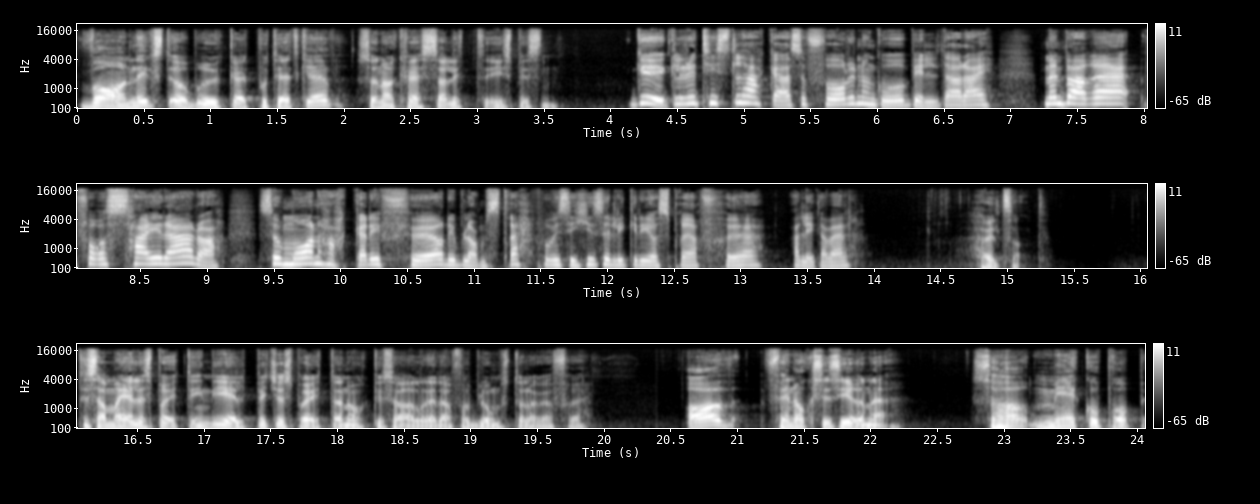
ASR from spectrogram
Vanligst er å bruke et potetgrev så den har kvessa litt i spissen. Googler du tistelhakker, så får du noen gode bilder av dem. Men bare for å si det, da, så må en hakke dem før de blomstrer. For hvis ikke så ligger de og sprer frø allikevel. Helt sant. Det samme gjelder sprøyting. Det hjelper ikke å sprøyte noe som allerede har fått blomster og laga frø. Av fenoksysyrene så har Mekoprop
